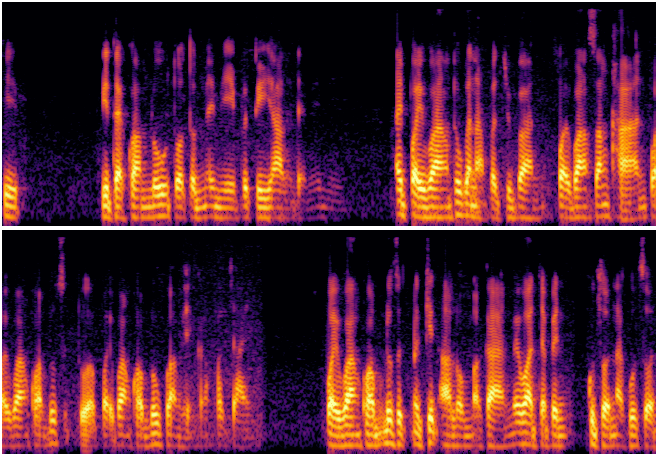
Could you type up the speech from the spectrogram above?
ที่มีแต่ความรู้ตัวตนไม่มีปฏิยาอะไรใดไม่มีให้ปล่อยวางทุกขณะปัจจุบัน ปล่อยวางสังขาร ปล่อยวางความรู้สึกตัว ปล่อยวางความรู้ความเห็นความเข้าใจ ปล่อยวางความรู้สึกนึกคิดอารมณ์อาการ ไม่ว่าจะเป็นกุศลอกุศล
